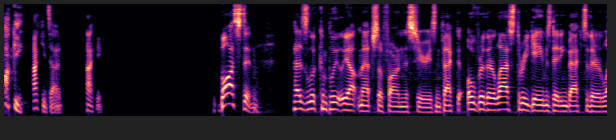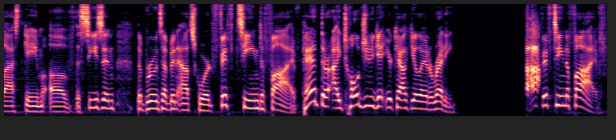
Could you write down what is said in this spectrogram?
Hockey. Hockey time. Hockey. Boston has looked completely outmatched so far in this series. In fact, over their last three games, dating back to their last game of the season, the Bruins have been outscored 15 to 5. Panther, I told you to get your calculator ready. Aha. 15 to 5.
